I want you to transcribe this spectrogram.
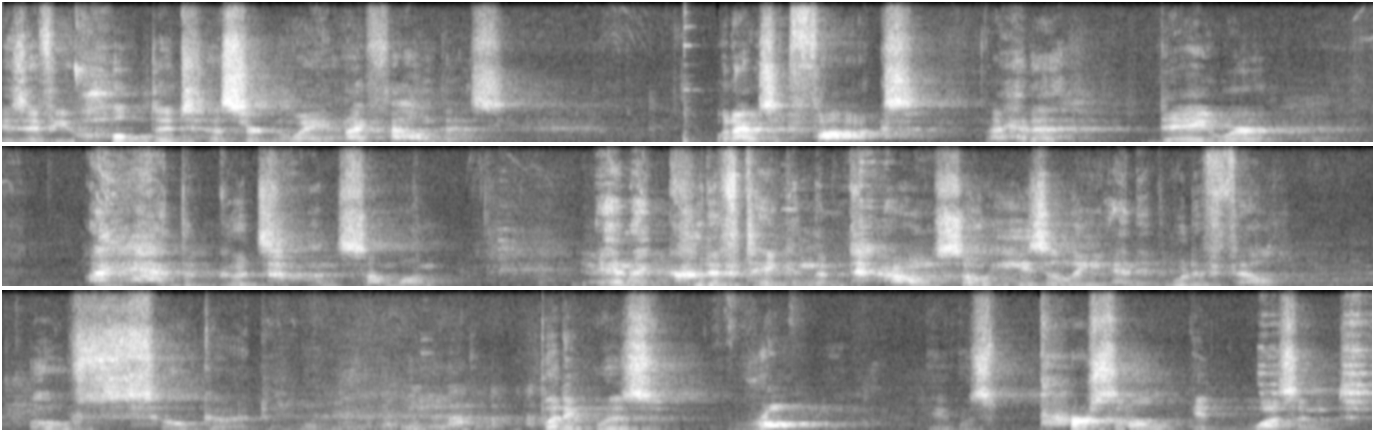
is if you hold it a certain way, and I found this when I was at Fox. I had a day where I had the goods on someone, and I could have taken them down so easily, and it would have felt oh so good. But it was wrong. It was personal. It wasn't,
